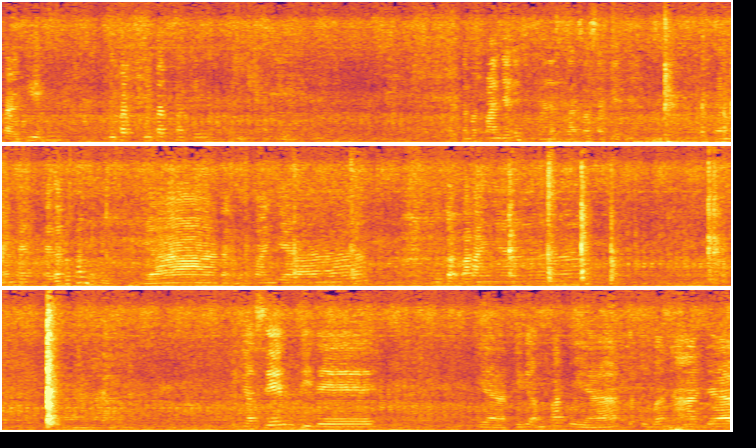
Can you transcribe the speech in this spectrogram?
Pagi. Lipat lipat pagi. Tambah panjang ini banyak rasa sakitnya. Jangan saya saya tambah panjang Bu. Ya, tambah panjang. Buka pahanya. Nah, tiga senti deh. Ya, tiga empat bu ya. Ketuban ada.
